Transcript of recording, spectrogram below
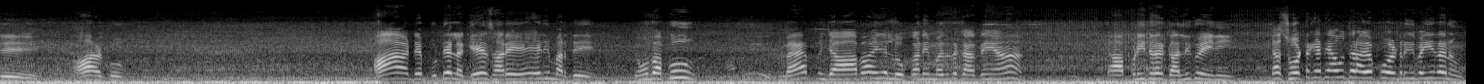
ਤੇ ਆਹ ਵੇਖੋ ਆਹ ਸਾਡੇ ਬੁੱਢੇ ਲੱਗੇ ਸਾਰੇ ਇਹ ਨਹੀਂ ਮਰਦੇ। ਕਿਉਂ ਬਾਪੂ? ਮੈਂ ਪੰਜਾਬ ਆ ਇਹ ਲੋਕਾਂ ਦੀ ਮਦਦ ਕਰਦੇ ਆ। ਤਾਂ ਆਪਣੀ ਤਾਂ ਫਿਰ ਗੱਲ ਹੀ ਕੋਈ ਨਹੀਂ। ਤਾਂ ਸੁੱਟ ਕੇ ਤੇ ਆ ਉਧਰ ਆਜੋ ਕੋਲਡ ਡਰਿੰਕ ਪਈ ਹੈ ਤੁਹਾਨੂੰ।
